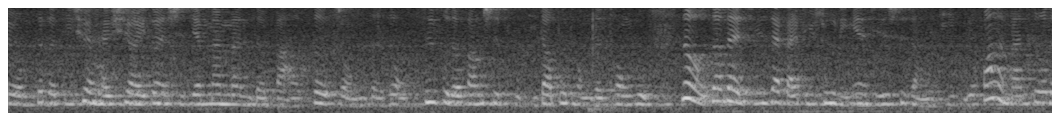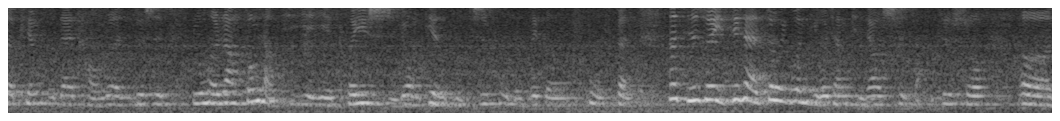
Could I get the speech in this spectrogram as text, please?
对我们这个的确还需要一段时间，慢慢的把各种的这种支付的方式普及到不同的通路。那我知道在其实，在白皮书里面，其实市长也提，也花了蛮多的篇幅在讨论，就是如何让中小企业也可以使用电子支付的这个部分。那其实，所以接下来最后一个问题，我想请教市长，就是说，呃，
